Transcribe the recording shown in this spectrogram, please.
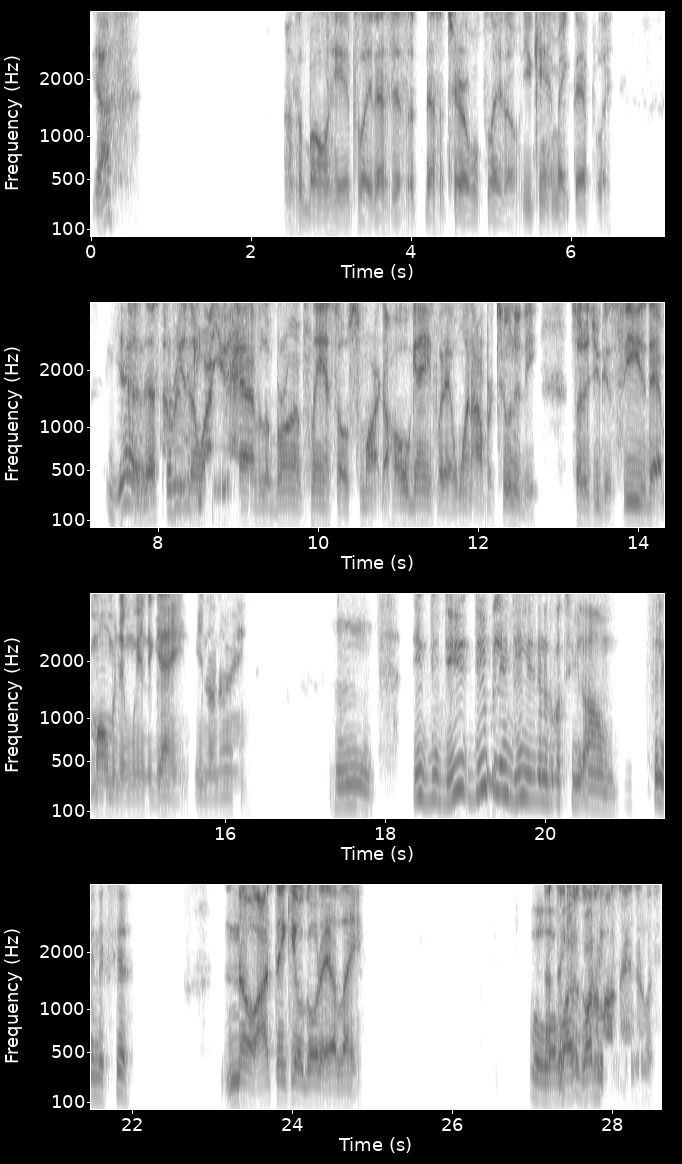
Yeah. That's a bonehead play. That's just a that's a terrible play though. You can't make that play. Yeah, because that's the reason why you have LeBron playing so smart the whole game for that one opportunity, so that you can seize that moment and win the game. You know what I mean? Hmm. Do, do, do you do you believe he's gonna go to um Philly next year? No, I think he'll go to LA. Well, I think why, he'll go to Los Angeles.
